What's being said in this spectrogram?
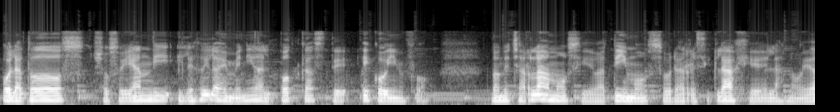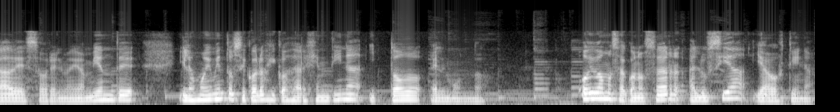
Hola a todos, yo soy Andy y les doy la bienvenida al podcast de Ecoinfo, donde charlamos y debatimos sobre el reciclaje, las novedades sobre el medio ambiente y los movimientos ecológicos de Argentina y todo el mundo. Hoy vamos a conocer a Lucía y Agostina,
